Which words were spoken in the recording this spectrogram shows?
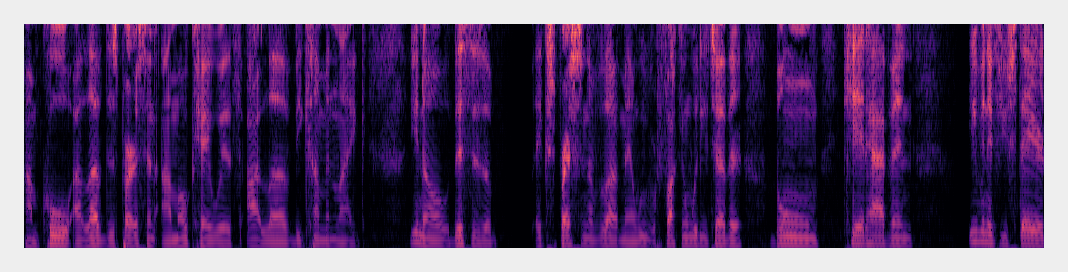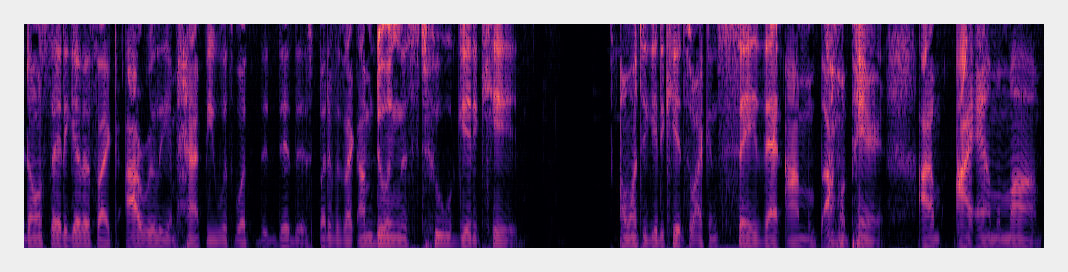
I'm cool. I love this person. I'm okay with our love becoming like you know this is a expression of love. Man, we were fucking with each other. Boom, kid happened. Even if you stay or don't stay together, it's like I really am happy with what th- did this. But if it's like I'm doing this to get a kid, I want to get a kid so I can say that I'm I'm a parent. I'm I am a mom.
